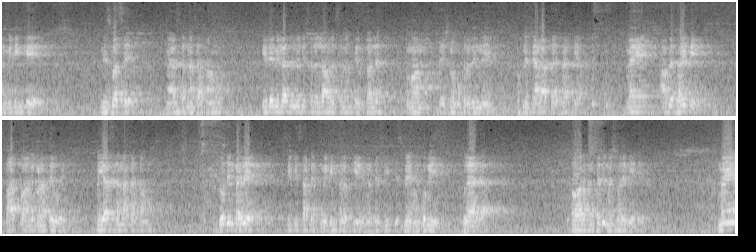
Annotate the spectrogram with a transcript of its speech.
کی میٹنگ کے نسبت سے میں عرض کرنا چاہتا ہوں۔ عید میلاد النبی صلی اللہ علیہ وسلم کے متعلق تمام پیش و مقررین نے اپنے خیالات کا اظہار کیا۔ میں عابد بھائی کے بات کو آگے بڑھاتے ہوئے میں یہ عرض کرنا چاہتا ہوں، دو دن پہلے سی پی صاحب ایک میٹنگ طلب کی ایمرجنسی جس میں ہم کو بھی بلایا گیا اور ہم سے بھی مشورے دیے گئے۔ میں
